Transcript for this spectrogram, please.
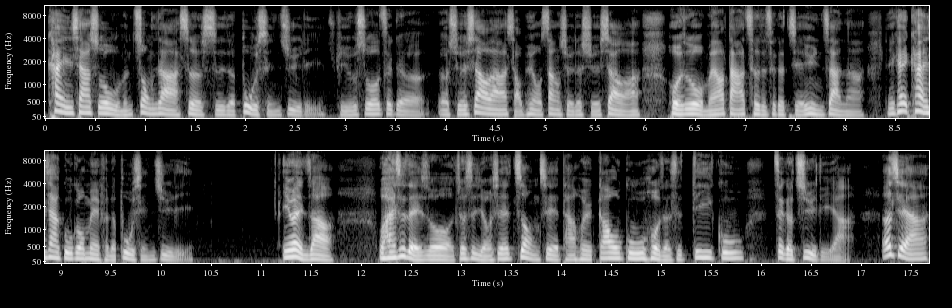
看一下说我们重大设施的步行距离，比如说这个呃学校啦，小朋友上学的学校啊，或者说我们要搭车的这个捷运站啊，你可以看一下 Google Map 的步行距离，因为你知道。我还是得说，就是有些中介他会高估或者是低估这个距离啊，而且啊，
